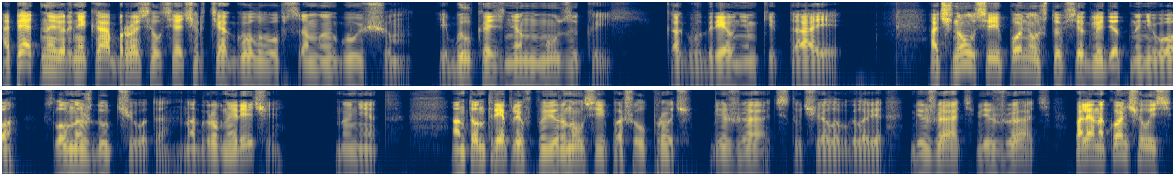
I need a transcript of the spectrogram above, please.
Опять наверняка бросился, очертя голову в самую гущу. И был казнен музыкой как в древнем Китае. Очнулся и понял, что все глядят на него, словно ждут чего-то. Надгробной речи? Но нет. Антон Треплев повернулся и пошел прочь. «Бежать!» — стучало в голове. «Бежать! Бежать!» Поляна кончилась.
